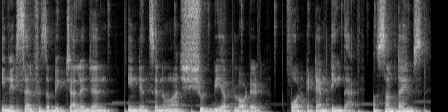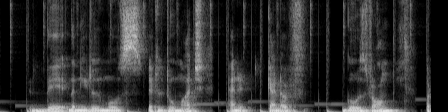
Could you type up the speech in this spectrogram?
in itself is a big challenge, and Indian cinema should be applauded for attempting that. Now, sometimes they the needle moves a little too much and it kind of goes wrong, but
